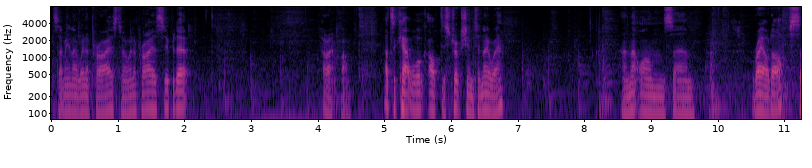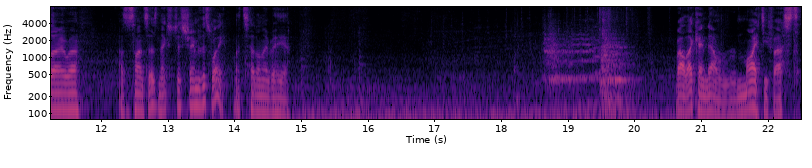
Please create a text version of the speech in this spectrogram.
Does that mean I win a prize? Do I win a prize, Super Dirt? Alright, well. That's a catwalk of destruction to nowhere. And that one's um, railed off, so uh, as the sign says, next test chamber this way. Let's head on over here. Wow, that came down mighty fast.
